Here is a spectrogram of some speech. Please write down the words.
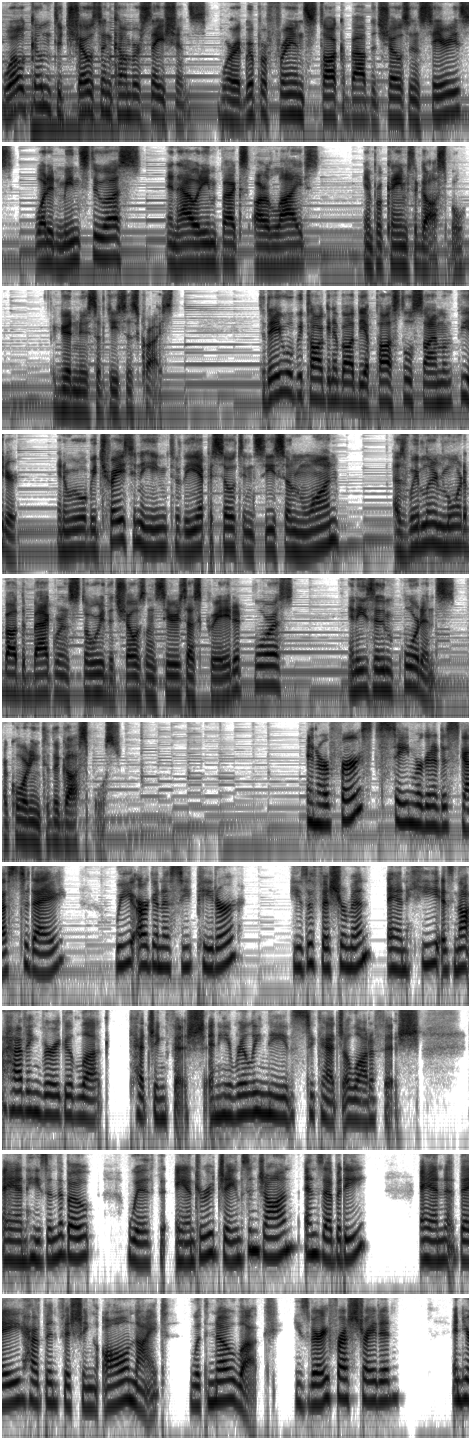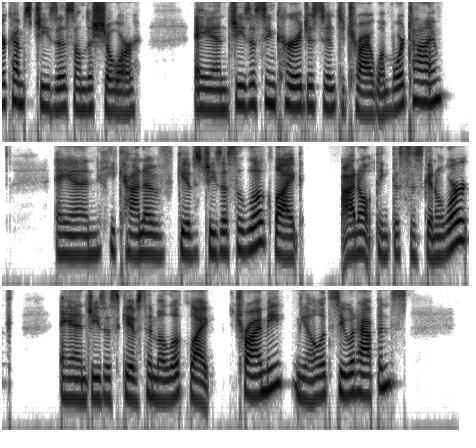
Welcome to Chosen Conversations, where a group of friends talk about the Chosen series, what it means to us, and how it impacts our lives and proclaims the gospel, the good news of Jesus Christ. Today we'll be talking about the Apostle Simon Peter, and we will be tracing him through the episodes in season one as we learn more about the background story the Chosen series has created for us and his importance according to the Gospels. In our first scene we're going to discuss today, we are going to see Peter. He's a fisherman and he is not having very good luck catching fish, and he really needs to catch a lot of fish. And he's in the boat with Andrew, James, and John and Zebedee, and they have been fishing all night with no luck. He's very frustrated. And here comes Jesus on the shore, and Jesus encourages him to try one more time. And he kind of gives Jesus a look like, I don't think this is going to work. And Jesus gives him a look like, try me, you know, let's see what happens.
